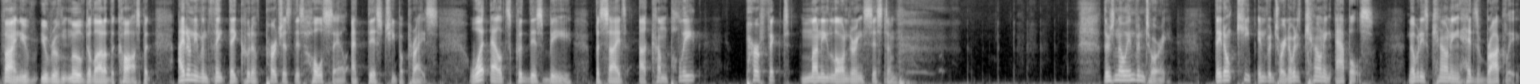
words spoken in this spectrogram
fine. You've you've removed a lot of the cost, but I don't even think they could have purchased this wholesale at this cheap a price. What else could this be besides a complete, perfect money laundering system? There's no inventory. They don't keep inventory. Nobody's counting apples. Nobody's counting heads of broccoli.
